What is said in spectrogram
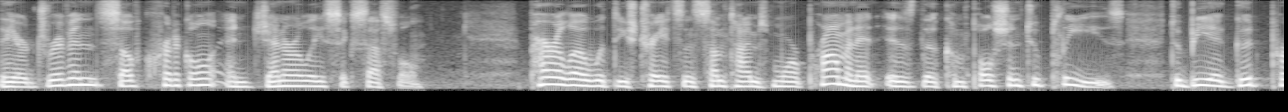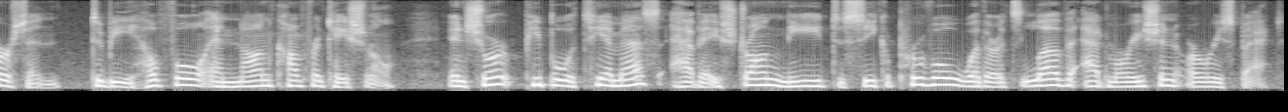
They are driven, self critical, and generally successful. Parallel with these traits, and sometimes more prominent, is the compulsion to please, to be a good person, to be helpful and non confrontational. In short, people with TMS have a strong need to seek approval, whether it's love, admiration, or respect.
